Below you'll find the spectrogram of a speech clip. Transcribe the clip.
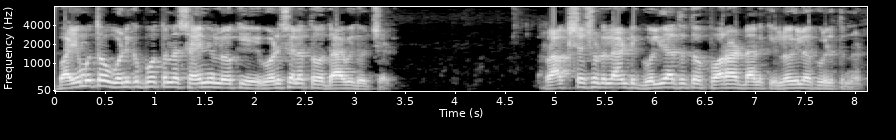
భయముతో వణికిపోతున్న సైన్యంలోకి ఒడిసెలతో దావిదొచ్చాడు రాక్షసుడు లాంటి గొలియాతుతో పోరాడడానికి లోయలోకి వెళుతున్నాడు.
